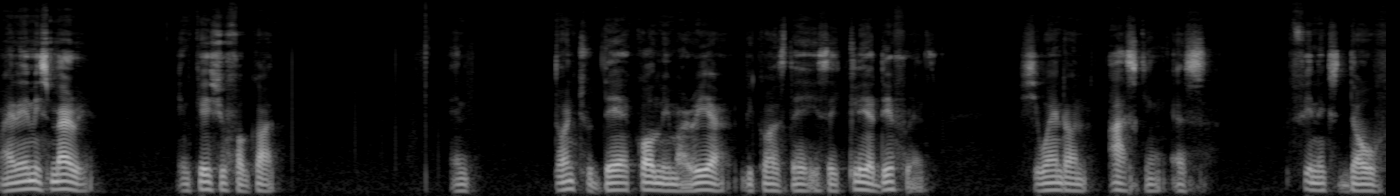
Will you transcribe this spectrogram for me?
My name is Mary, in case you forgot. And don't you dare call me Maria because there is a clear difference. She went on asking as Phoenix dove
